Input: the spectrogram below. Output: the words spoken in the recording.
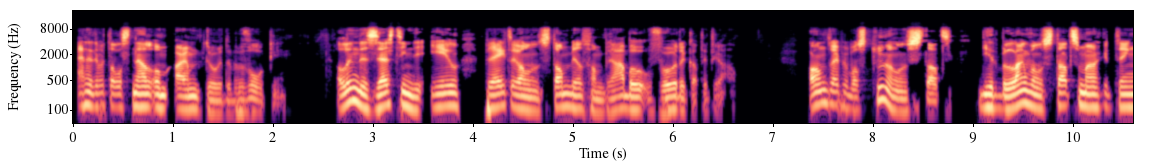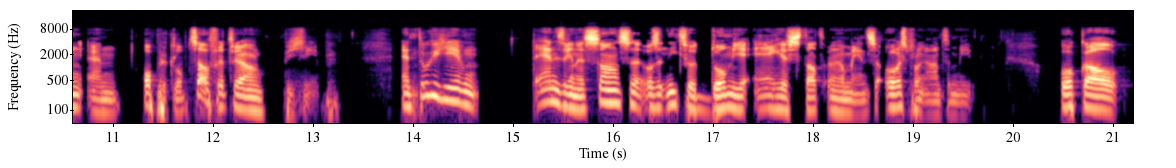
en het werd al snel omarmd door de bevolking. Al in de 16e eeuw prijkt er al een standbeeld van Brabo voor de kathedraal. Antwerpen was toen al een stad die het belang van stadsmarketing en opgeklopt zelfvertrouwen begreep. En toegegeven, tijdens de Renaissance was het niet zo dom je eigen stad een Romeinse oorsprong aan te meten. Ook al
